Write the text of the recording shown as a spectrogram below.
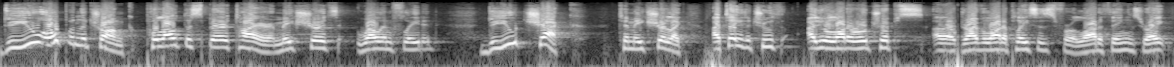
do you open the trunk, pull out the spare tire, and make sure it's well inflated? Do you check to make sure, like, I tell you the truth, I do a lot of road trips, I drive a lot of places for a lot of things, right?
